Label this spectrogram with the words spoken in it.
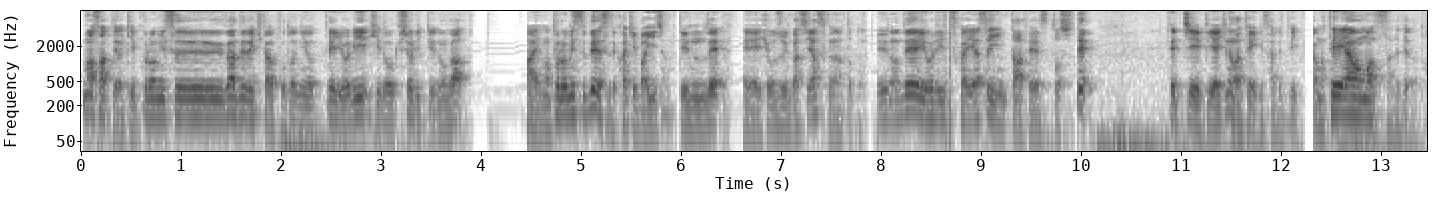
まあ、さておき、プロミスが出てきたことによって、より非同期処理っていうのが、はい、まあ、プロミスベースで書けばいいじゃんっていうので、えー標準化しやすくなったというので、より使いやすいインターフェースとして、Fetch API というのが定義されていった、まあ、提案をまずされてたと。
